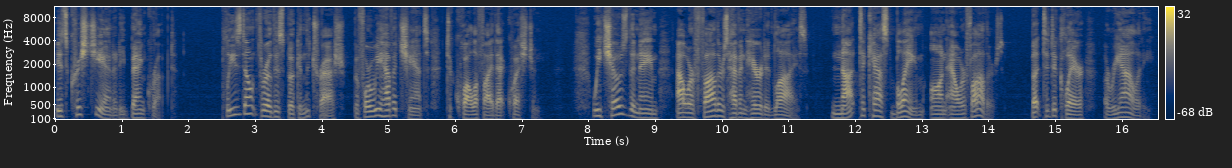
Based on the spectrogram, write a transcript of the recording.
Is Christianity bankrupt? Please don't throw this book in the trash before we have a chance to qualify that question. We chose the name Our Fathers Have Inherited Lies, not to cast blame on our fathers, but to declare a reality.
